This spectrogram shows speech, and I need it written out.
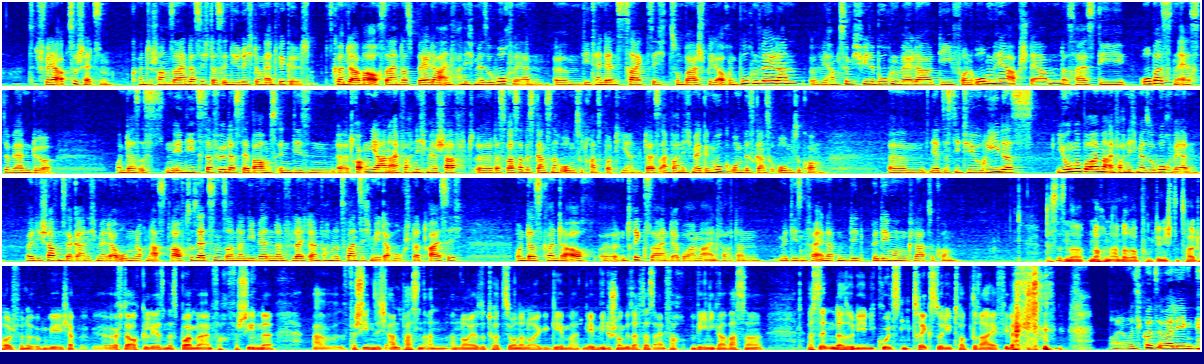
schwer abzuschätzen. Könnte schon sein, dass sich das in die Richtung entwickelt. Es könnte aber auch sein, dass Wälder einfach nicht mehr so hoch werden. Ähm, die Tendenz zeigt sich zum Beispiel auch in Buchenwäldern. Wir haben ziemlich viele Buchenwälder, die von oben her absterben. Das heißt, die obersten Äste werden dürr. Und das ist ein Indiz dafür, dass der Baum es in diesen äh, Trockenjahren einfach nicht mehr schafft, äh, das Wasser bis ganz nach oben zu transportieren. Da ist einfach nicht mehr genug, um bis ganz oben zu kommen. Ähm, jetzt ist die Theorie, dass junge Bäume einfach nicht mehr so hoch werden weil die schaffen es ja gar nicht mehr, da oben noch einen Ast draufzusetzen, sondern die werden dann vielleicht einfach nur 20 Meter hoch statt 30. Und das könnte auch äh, ein Trick sein, der Bäume einfach dann mit diesen veränderten Be Bedingungen klarzukommen. Das ist eine, noch ein anderer Punkt, den ich total toll finde irgendwie. Ich habe öfter auch gelesen, dass Bäume einfach verschiedene äh, verschieden sich anpassen an, an neue Situationen, an neue Gegebenheiten. Eben wie du schon gesagt hast, einfach weniger Wasser. Was sind denn da so die, die coolsten Tricks, so die Top 3 vielleicht? Oh, da muss ich kurz überlegen.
